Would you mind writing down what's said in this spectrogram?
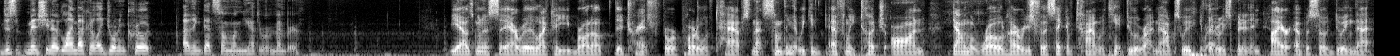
just mentioning a linebacker like Jordan Crook, I think that's someone you have to remember. Yeah, I was going to say, I really liked how you brought up the transfer portal of TAPPS, and that's something that we can definitely touch on down the road. However, just for the sake of time, we can't do it right now because we could right. literally spend an entire episode doing that.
